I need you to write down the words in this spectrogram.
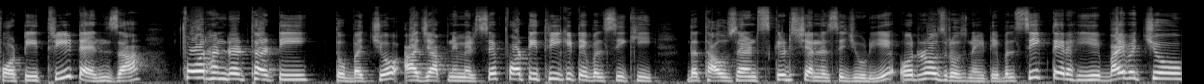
forty three ten ज़ा फोर हंड्रेड थर्टी तो बच्चों, आज आपने मेरे से फोर्टी थ्री की टेबल सीखी। द थाउज़ेंड किड्स चैनल से जुड़िए और रोज़ रोज़ नई टेबल सीखते रहिए। बाय बच्चों।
